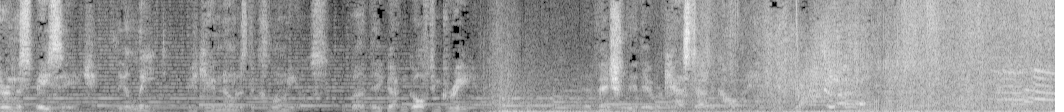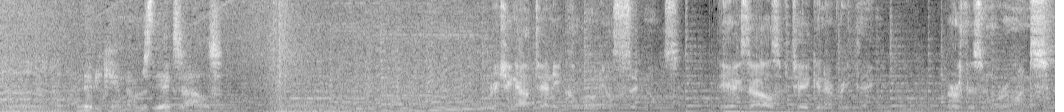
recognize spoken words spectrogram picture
During the Space Age, the elite became known as the Colonials, but they got engulfed in greed. Eventually, they were cast out of the colony. And they became known as the Exiles. Reaching out to any colonial signals. The Exiles have taken everything. Earth is in ruins.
